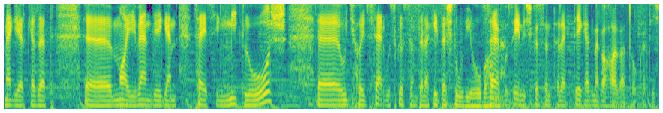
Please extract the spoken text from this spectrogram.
Megérkezett mai vendégem Cejszing Miklós, úgyhogy szervusz, köszöntelek itt a stúdióban. Szervusz, én is köszöntelek téged, meg a hallgatókat is.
